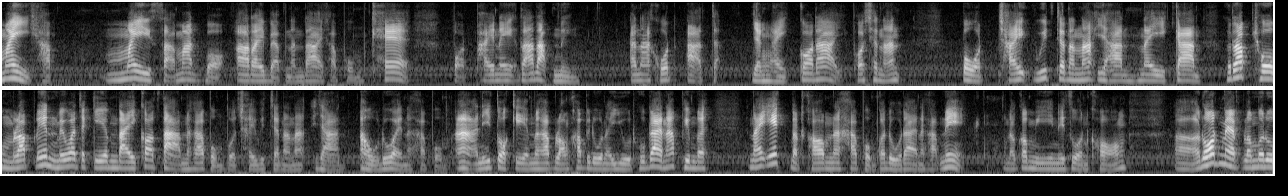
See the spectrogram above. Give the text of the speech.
ไม่ครับไม่สามารถบอกอะไรแบบนั้นได้ครับ ผมแค่ปลอดภัยในระดับหนึ่งอนาคตอาจจะยังไงก็ได้ เพราะฉะนั้น โปรดใช้วิจารณญาณในการรับชมรับเล่นไม่ว่าจะเกมใดก็ตามนะครับ ผมโปรดใช้วิจารณญาณเอาด้วยนะครับผมอ่าอันนี้ตัวเกมนะครับลองเข้าไปดูใน YouTube ได้นะพิมพ์เลย n i x c o m นะครับผมก็ดูได้นะครับนี่แล้วก็มีในส่วนของรถแมพเรามาดู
